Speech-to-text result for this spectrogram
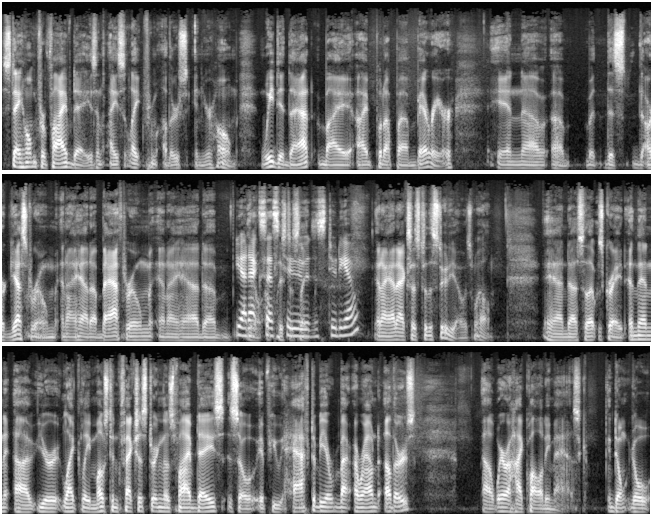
stay home for five days and isolate from others in your home. We did that by I put up a barrier in uh, uh, but this our guest room, and I had a bathroom, and I had uh, You had know, a access to, sleep the studio. and I had access to the studio as well. And uh, so that was great. And then uh, you're likely most infectious during those five days. So if you have to be ar- around others, uh, wear a high quality mask. Don't go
